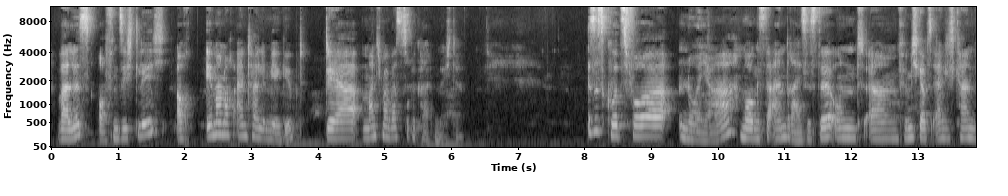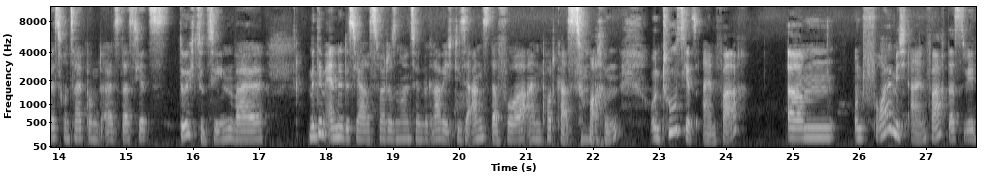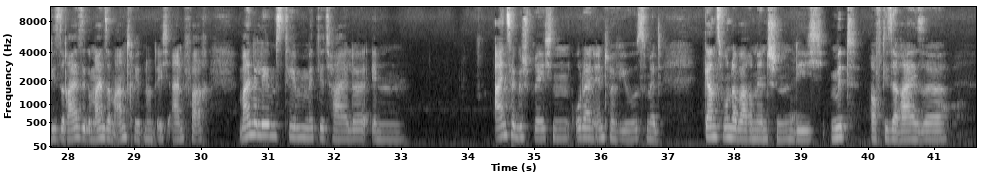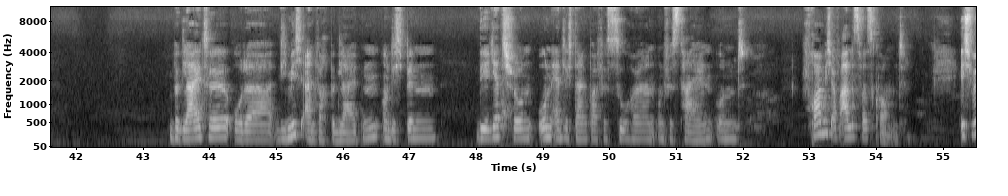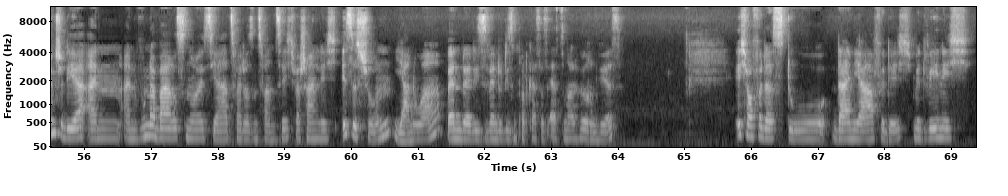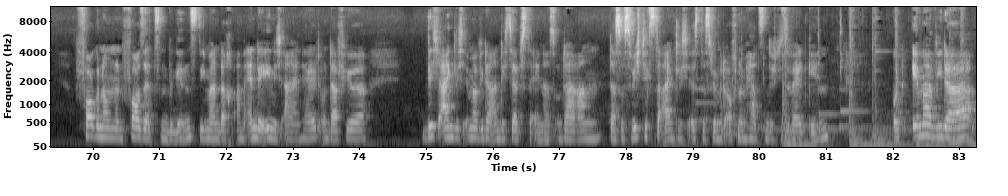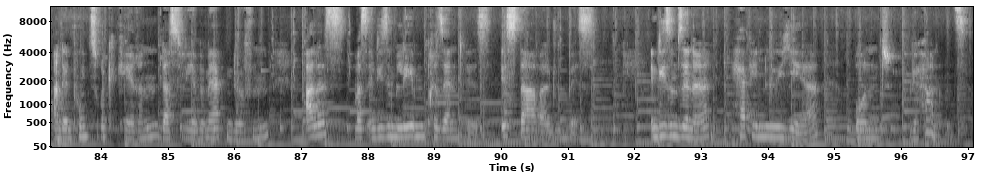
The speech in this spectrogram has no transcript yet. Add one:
weil es offensichtlich auch immer noch einen Teil in mir gibt, der manchmal was zurückhalten möchte. Es ist kurz vor Neujahr, morgen ist der 31. Und ähm, für mich gab es eigentlich keinen besseren Zeitpunkt, als das jetzt durchzuziehen, weil mit dem Ende des Jahres 2019 begrabe ich diese Angst davor, einen Podcast zu machen und tu es jetzt einfach ähm, und freue mich einfach, dass wir diese Reise gemeinsam antreten und ich einfach meine Lebensthemen mit dir teile in Einzelgesprächen oder in Interviews mit ganz wunderbare Menschen, die ich mit auf dieser Reise begleite oder die mich einfach begleiten. Und ich bin dir jetzt schon unendlich dankbar fürs Zuhören und fürs Teilen und freue mich auf alles, was kommt. Ich wünsche dir ein, ein wunderbares neues Jahr 2020. Wahrscheinlich ist es schon Januar, wenn du, diese, wenn du diesen Podcast das erste Mal hören wirst. Ich hoffe, dass du dein Jahr für dich mit wenig vorgenommenen Vorsätzen beginnst, die man doch am Ende eh nicht einhält und dafür dich eigentlich immer wieder an dich selbst erinnerst und daran, dass das Wichtigste eigentlich ist, dass wir mit offenem Herzen durch diese Welt gehen und immer wieder an den Punkt zurückkehren, dass wir bemerken dürfen, alles, was in diesem Leben präsent ist, ist da, weil du bist. In diesem Sinne, Happy New Year und wir hören uns.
